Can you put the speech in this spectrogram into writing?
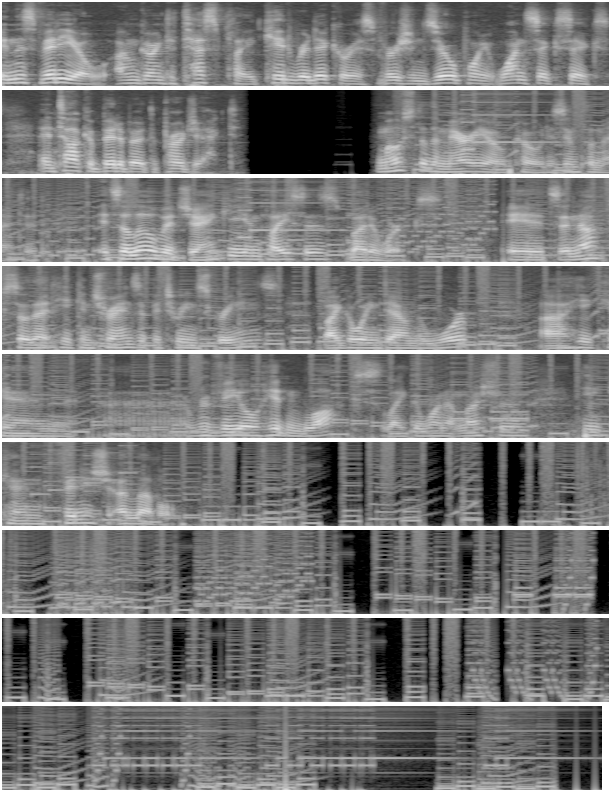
In this video, I'm going to test play Kid Ridicarus version 0.166 and talk a bit about the project. Most of the Mario code is implemented. It's a little bit janky in places, but it works. It's enough so that he can transit between screens by going down the warp. Uh, he can uh, reveal hidden blocks, like the one at Mushroom. He can finish a level.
